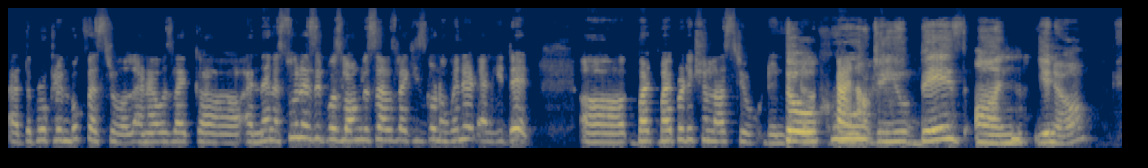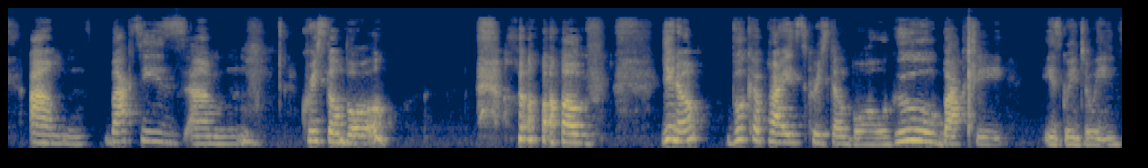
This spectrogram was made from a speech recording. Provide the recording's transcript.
at the Brooklyn Book Festival. And I was like, uh, and then as soon as it was longlist, I was like, he's going to win it, and he did. Uh, but my prediction last year didn't. So, who do you, based on you know, um, Bhakti's um, crystal ball of, you know, Booker Prize crystal ball, who Bhakti is going to win?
